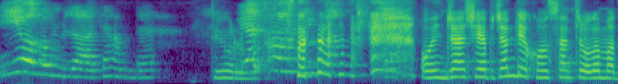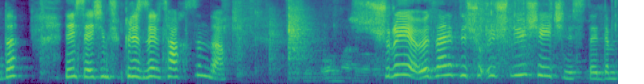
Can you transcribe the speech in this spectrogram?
Diyorum zaten de. Diyorum. Oyuncağı şey yapacağım diye konsantre olamadı. Neyse eşim şu prizleri taksın da. Şuraya özellikle şu üçlüyü şey için istedim.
